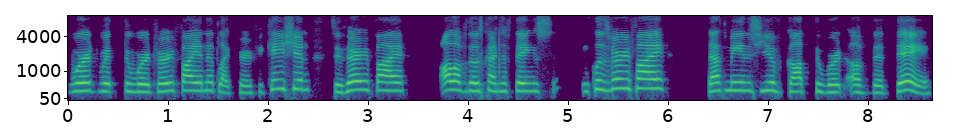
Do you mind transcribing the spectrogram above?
word with the word verify in it, like verification, to verify, all of those kinds of things includes verify. That means you've got the word of the day.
